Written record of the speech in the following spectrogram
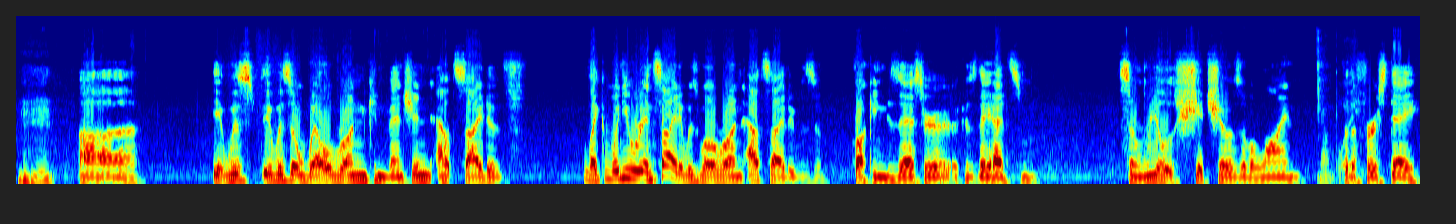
hmm Uh, it was it was a well run convention outside of like when you were inside it was well run outside it was a fucking disaster because they had some some real shit shows of a line Oh for the first day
